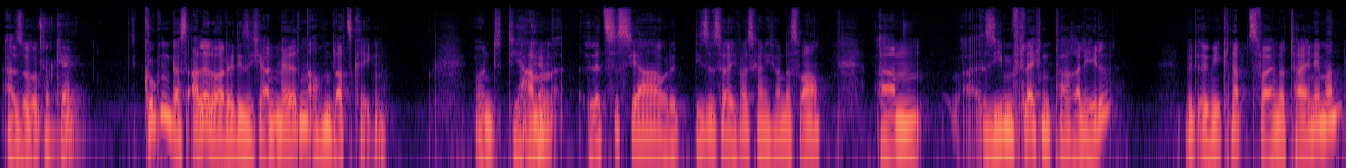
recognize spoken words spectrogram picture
Also okay. gucken, dass alle Leute, die sich anmelden, auch einen Platz kriegen. Und die okay. haben letztes Jahr oder dieses Jahr, ich weiß gar nicht, wann das war, ähm, sieben Flächen parallel mit irgendwie knapp 200 Teilnehmern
